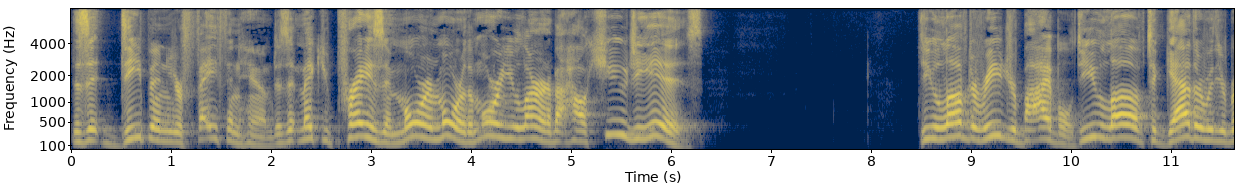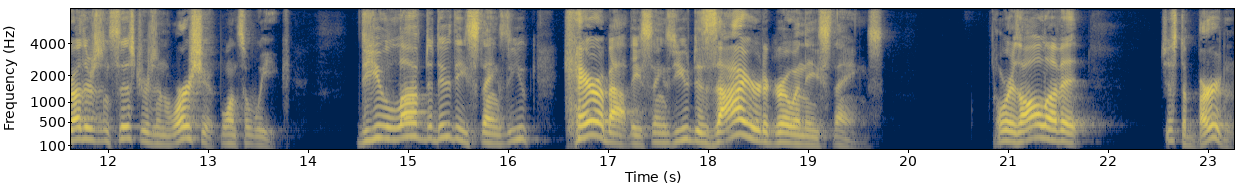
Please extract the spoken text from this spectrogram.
does it deepen your faith in Him? Does it make you praise Him more and more the more you learn about how huge He is? Do you love to read your Bible? Do you love to gather with your brothers and sisters and worship once a week? Do you love to do these things? Do you care about these things? Do you desire to grow in these things? Or is all of it just a burden?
